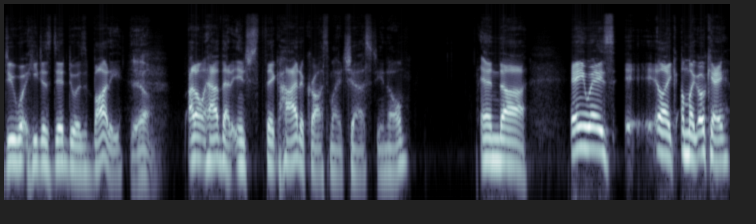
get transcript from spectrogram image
do what he just did to his buddy? Yeah. I don't have that inch thick hide across my chest, you know? And, uh, anyways, like, I'm like, okay,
